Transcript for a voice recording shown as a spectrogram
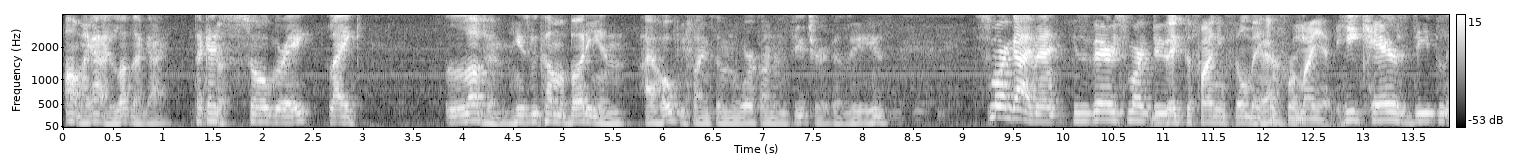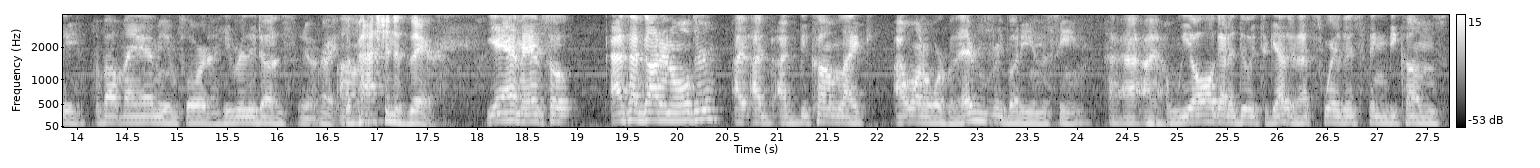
oh my god, I love that guy. That guy's so great. Like. Love him. He's become a buddy, and I hope we find something to work on in the future because he's smart guy, man. He's a very smart dude. Big defining filmmaker Yeah. for Miami. He cares deeply about Miami and Florida. He really does. yeah, Right. The Um, passion is there. Yeah, man. So as I've gotten older, I, I've I've become like I want to work with everybody in the scene. I, I, I, we all got to do it together. That's where this thing becomes.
